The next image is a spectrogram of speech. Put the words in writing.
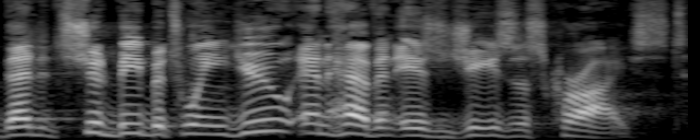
that it should be between you and heaven is Jesus Christ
